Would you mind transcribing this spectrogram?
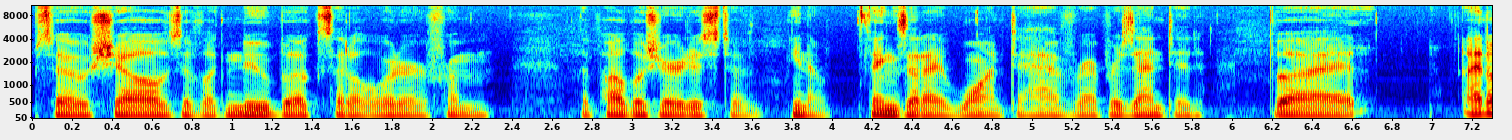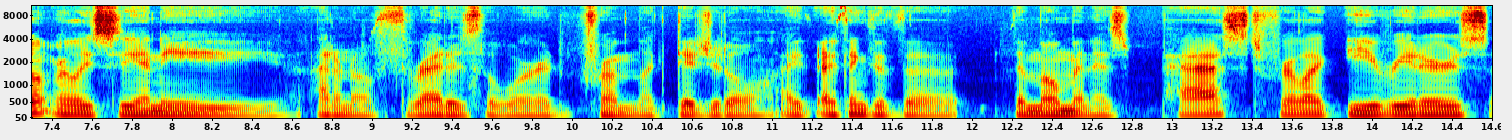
so shelves of like new books that I'll order from the publisher just to you know things that I want to have represented. But I don't really see any. I don't know if thread is the word from like digital. I I think that the the moment has passed for like e-readers.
